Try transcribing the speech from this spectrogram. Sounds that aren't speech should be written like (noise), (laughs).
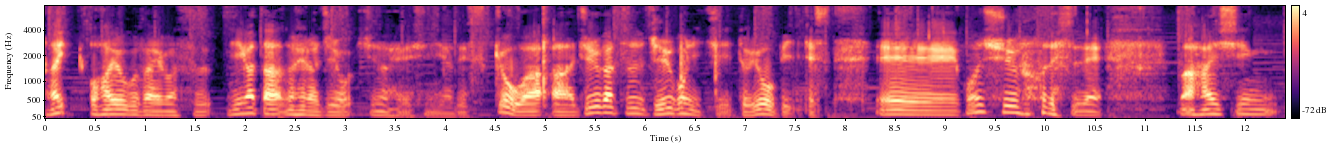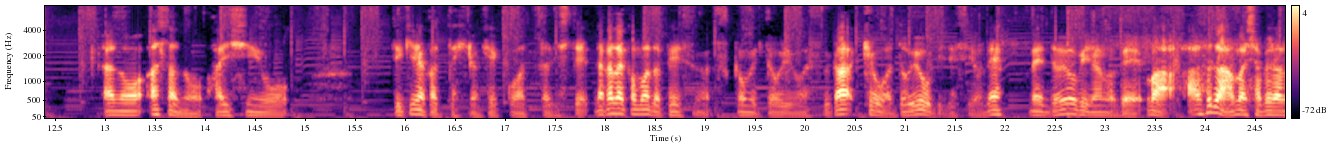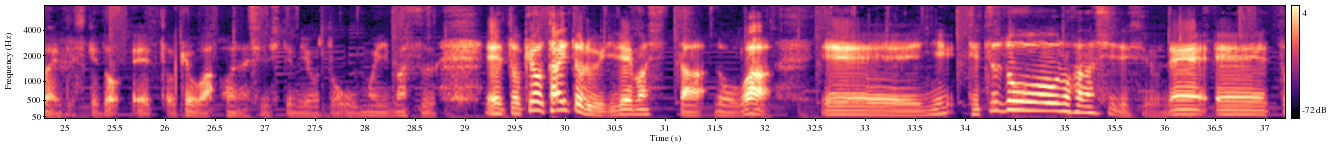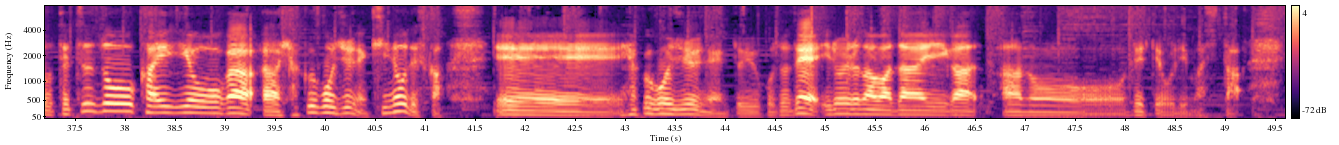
はい、おはようございます。新潟のヘラジオ一の平信也です。今日はあ10月15日土曜日です。えー今週もですね、まあ配信、あの、朝の配信をできなかった日が結構あったりして、なかなかまだペースがつかめておりますが、今日は土曜日ですよね。ね、土曜日なので、まあ、普段あんまり喋らないんですけど、えっ、と、今日はお話ししてみようと思います。えっ、と、今日タイトル入れましたのは、えーに、鉄道の話ですよね。えっ、と、鉄道開業が150年、昨日ですか。えー150年ということで、いろいろな話題が、あのー出ておりました。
